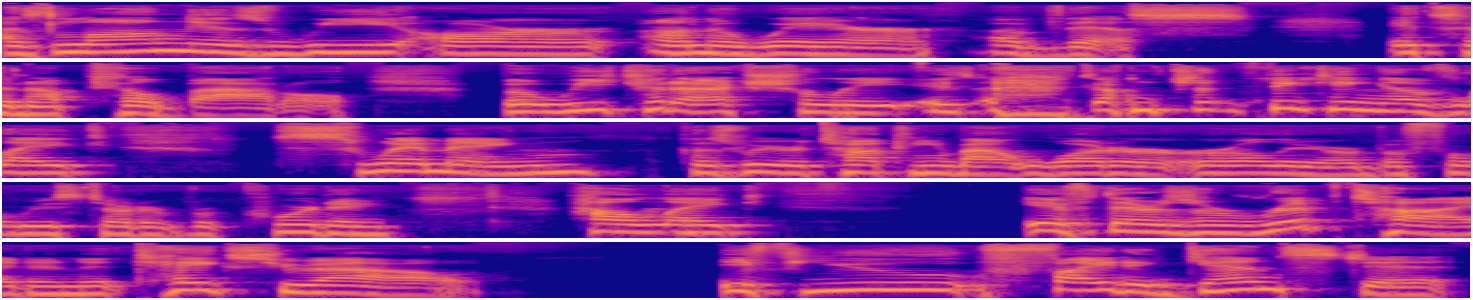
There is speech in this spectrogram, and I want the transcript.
As long as we are unaware of this, it's an uphill battle. But we could actually I'm thinking of like swimming because we were talking about water earlier before we started recording how mm-hmm. like if there's a rip tide and it takes you out if you fight against it,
